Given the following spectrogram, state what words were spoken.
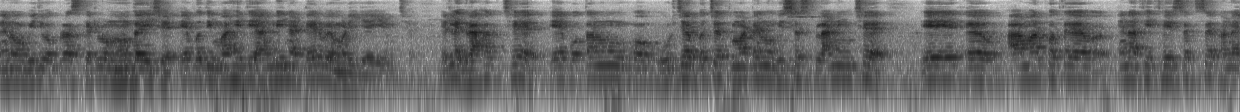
એનો વીજ વપરાશ કેટલો નોંધાય છે, એ બધી માહિતી આંગળીના ટેરવે મળી જાય એમ છે. એટલે ગ્રાહક છે, એ પોતાનું ઊર્જા બચત માટેનું વિશેષ પ્લાનિંગ છે. એ આ મારફતે એનાથી થઈ શકશે અને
